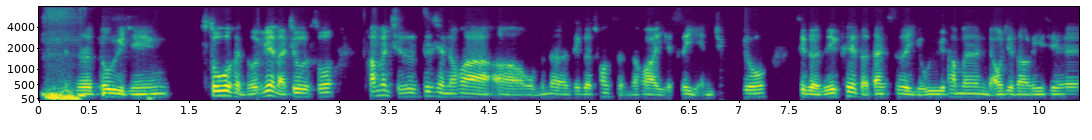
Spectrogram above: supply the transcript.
其实都已经说过很多遍了。就是说，他们其实之前的话，呃，我们的这个创始人的话也是研究这个 ZK 的，但是由于他们了解到了一些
